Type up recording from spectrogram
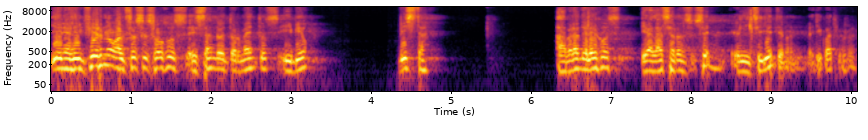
Y en el infierno alzó sus ojos estando en tormentos y vio, vista, Abraham de lejos y a Lázaro en su seno. El siguiente, 24.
